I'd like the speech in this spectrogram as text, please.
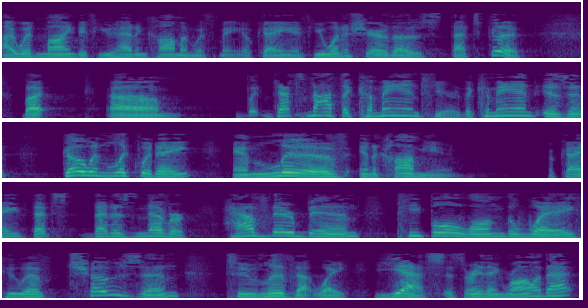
I wouldn't mind if you had in common with me. Okay, if you want to share those, that's good. But um, but that's not the command here. The command isn't go and liquidate and live in a commune. Okay? That's, that is never. Have there been people along the way who have chosen to live that way? Yes. Is there anything wrong with that?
